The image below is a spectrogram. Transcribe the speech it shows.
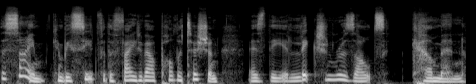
The same can be said for the fate of our politician as the election results come in.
